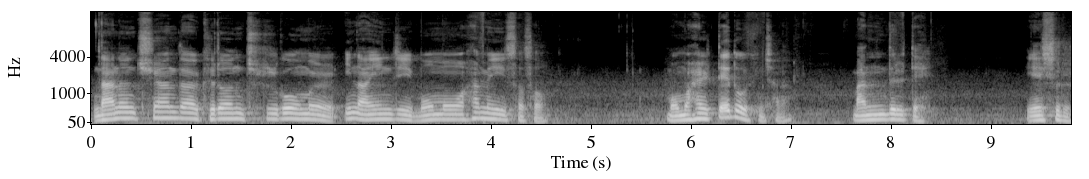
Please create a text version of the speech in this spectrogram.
나는 취한다 그런 즐거움을 인 아인지 뭐뭐 함에 있어서 뭐뭐 할 때도 괜찮아. 만들 때 예술을.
